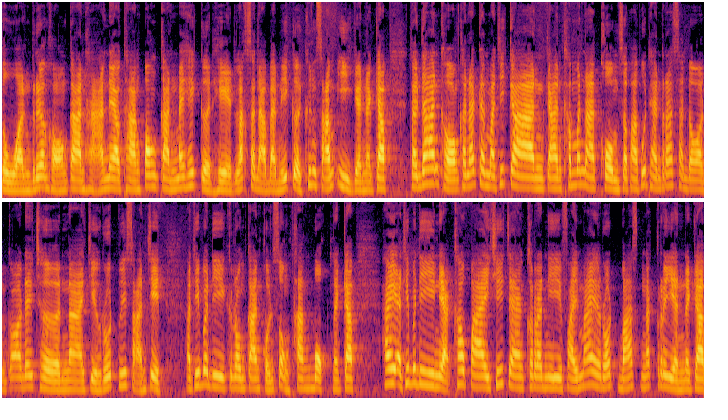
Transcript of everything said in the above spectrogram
ส่วนเรื่องของการหาแนวทางป้องกันไม่ให้เกิดเหตุลักษณะแบบนี้เกิดขึ้นซ้ำอีกนะครับ ทางด้านของคณะกรรมาการการคมนาคม สภาผู้แทนราษฎรก็ได้เชิญนายจิรุธวิสารจิต อธิบดีกรมการขนส่งทางบกนะครับให้อธิบดีเนี่ยเข้าไปชี้แจงกรณีไฟไหม้รถบัสนักเรียนนะครับ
